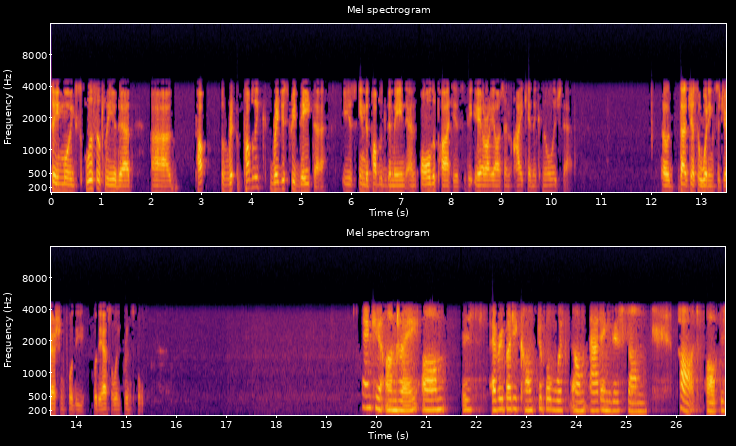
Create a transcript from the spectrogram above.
say more explicitly that uh, pub public registry data is in the public domain and all the parties, the ARIRs and I can acknowledge that. So that's just a wording suggestion for the for the SLA principle. Thank you, Andre. Um, is everybody comfortable with um, adding this um, part of this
